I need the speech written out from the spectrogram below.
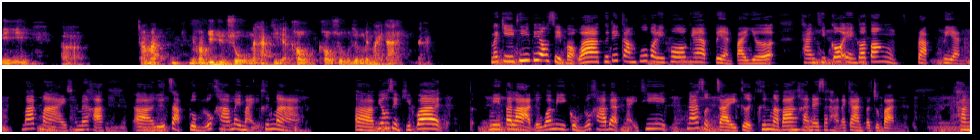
มีสามารถมีความยืดหยุ่นสูงนะฮะที่จะเข้าเข้าสู่เรื่องใหม่ ๆ ได้นะครับเมื่อกี้ที่พี่องศิษย์บอกว่าพฤติกรรมผู้บริโภคเนี่ยเปลี่ยนไปเยอะ ทางทิปโก้เองก็ต้อง ปรับเปลี่ยนมากมายใช่ไหมคะะหรือจับกลุ่มลูกค้าใหม่ ๆ ขึ้นมาพี่องศิษย์คิดว่ามีตลาดหรือว่ามีกลุ่มลูกค้าแบบไหนที่น่าสนใจเกิดขึ้นมาบ้างคะในสถานการณ์ปัจจุบัน ทั้ง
